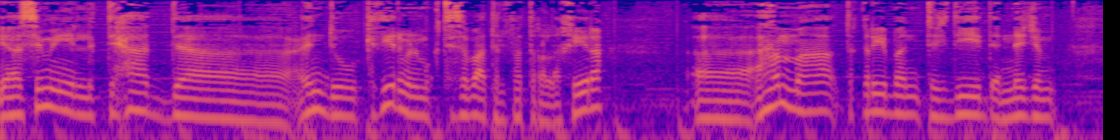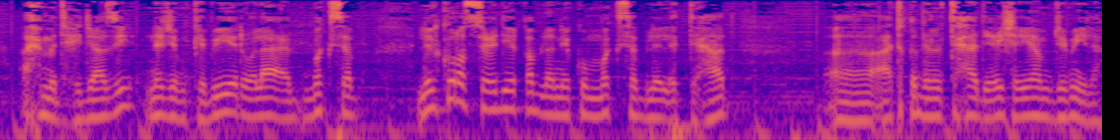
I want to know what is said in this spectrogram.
يا سمي الاتحاد آه، عنده كثير من المكتسبات الفترة الأخيرة. آه، أهمها تقريبا تجديد النجم أحمد حجازي نجم كبير ولاعب مكسب للكرة السعودية قبل أن يكون مكسب للاتحاد. آه، أعتقد أن الاتحاد يعيش أيام جميلة.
